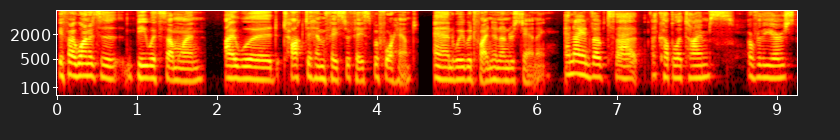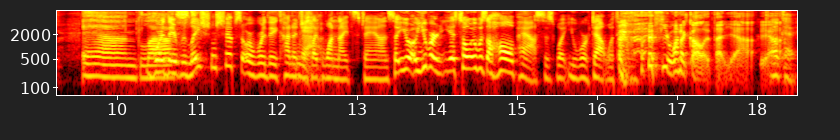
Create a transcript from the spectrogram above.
if I wanted to be with someone, I would talk to him face to face beforehand and we would find an understanding. And I invoked that a couple of times over the years. And last, Were they relationships or were they kind of just Nah. like one night stands? So you you were so it was a hall pass is what you worked out with him. if you want to call it that, yeah, yeah. Okay.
